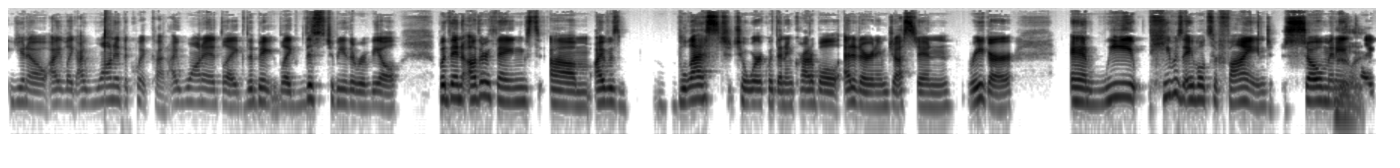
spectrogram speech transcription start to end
you know i like i wanted the quick cut i wanted like the big like this to be the reveal but then other things um i was blessed to work with an incredible editor named justin rieger and we he was able to find so many Really? like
